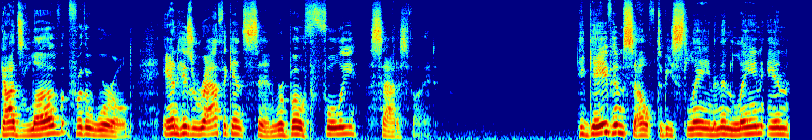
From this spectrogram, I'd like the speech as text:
God's love for the world and his wrath against sin were both fully satisfied. He gave himself to be slain and then lain in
